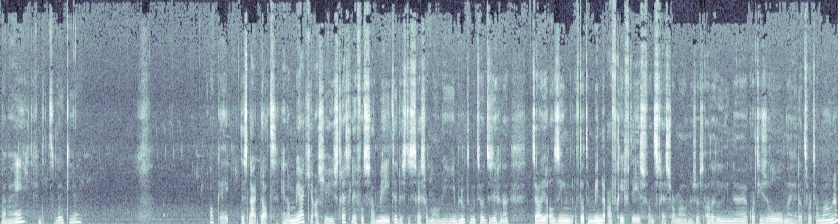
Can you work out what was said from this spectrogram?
bij mij. Ik vind het leuk hier. Oké, dus nou dat. En dan merk je als je je stresslevels zou meten, dus de stresshormonen in je bloed om het zo te zeggen, dan zou je al zien of dat er minder afgifte is van stresshormonen, zoals adrenaline, cortisol, nou ja, dat soort hormonen.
